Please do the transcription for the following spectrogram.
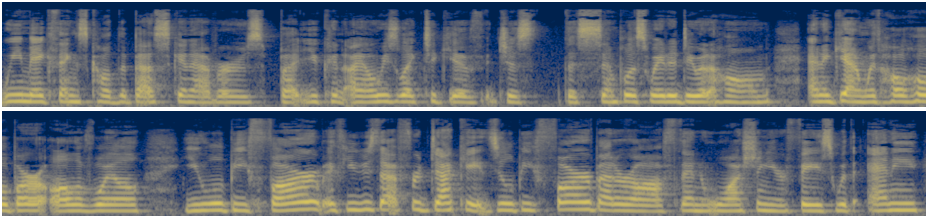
We make things called the best skin evers, but you can, I always like to give just the simplest way to do it at home. And again, with jojoba olive oil, you will be far, if you use that for decades, you'll be far better off than washing your face with any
